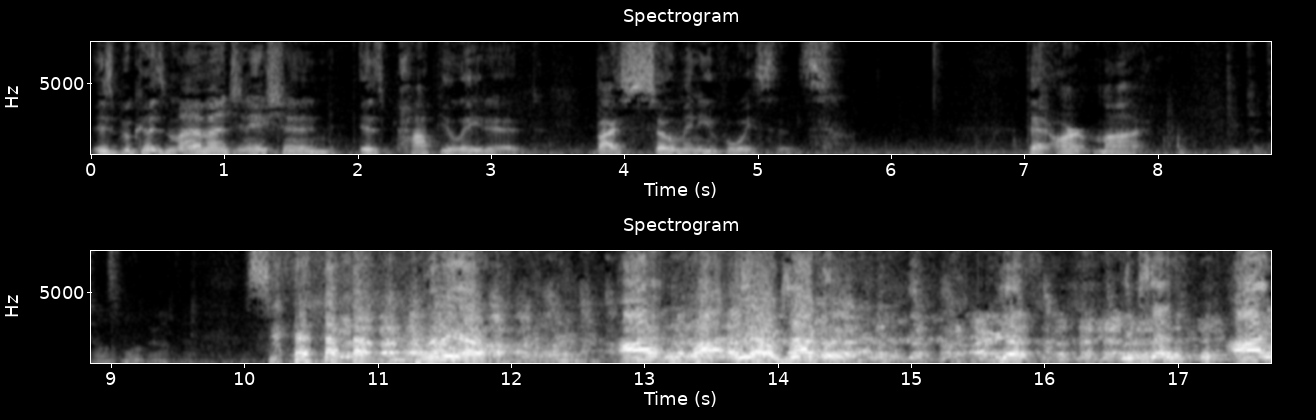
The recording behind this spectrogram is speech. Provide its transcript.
is because my imagination is populated by so many voices that aren't mine. Tell us more about. Let me. Uh, I, I, yeah, exactly. Yeah, exactly. I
